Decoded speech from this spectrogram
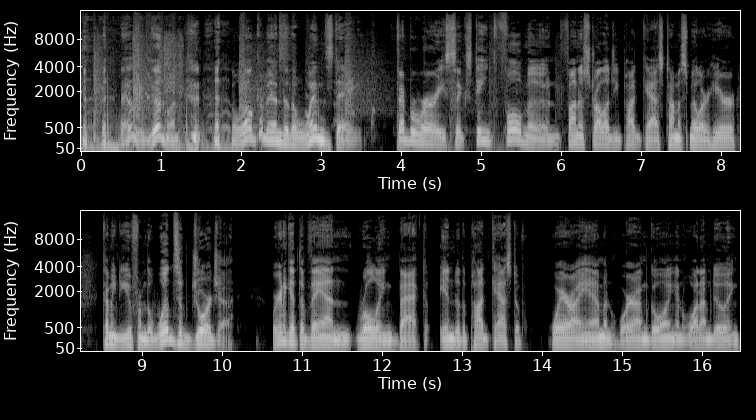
that was a good one. Welcome into the Wednesday, February 16th, full moon fun astrology podcast. Thomas Miller here, coming to you from the woods of Georgia. We're going to get the van rolling back into the podcast of where I am and where I'm going and what I'm doing.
